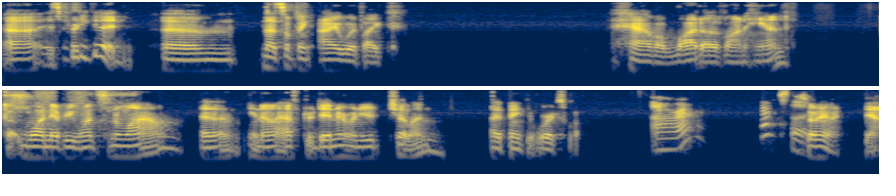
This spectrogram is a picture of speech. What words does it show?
Uh, it's pretty good. Um, not something I would like have a lot of on hand, but one every once in a while. Uh, you know, after dinner when you're chilling, I think it works well. All right. Excellent. So anyway, yeah.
